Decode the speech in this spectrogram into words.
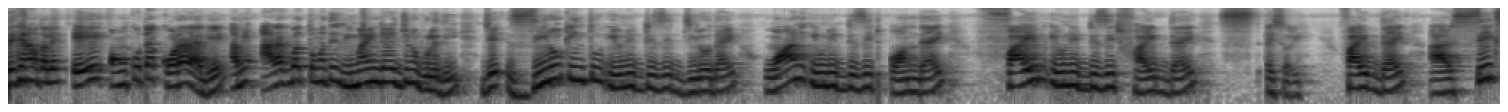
দেখে নাও তাহলে, এই অঙ্কটা করার আগে আমি আরেকবার তোমাদের রিমাইন্ডারের জন্য বলে দিই যে জিরো কিন্তু ইউনিট ডিজিট জিরো দেয় ওয়ান ইউনিট ডিজিট ওয়ান দেয় ফাইভ ইউনিট ডিজিট ফাইভ দেয় এই সরি ফাইভ দেয়, আর সিক্স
